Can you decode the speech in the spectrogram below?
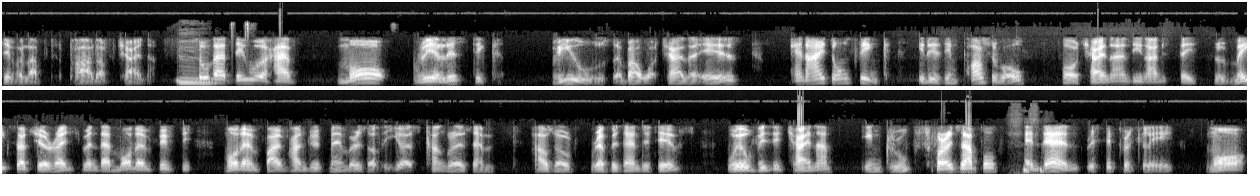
developed part of China, mm. so that they will have more realistic views about what China is. And I don't think it is impossible for China and the United States to make such an arrangement that more than 50, more than 500 members of the U.S. Congress and House of Representatives will visit China in groups, for example, and then reciprocally, more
